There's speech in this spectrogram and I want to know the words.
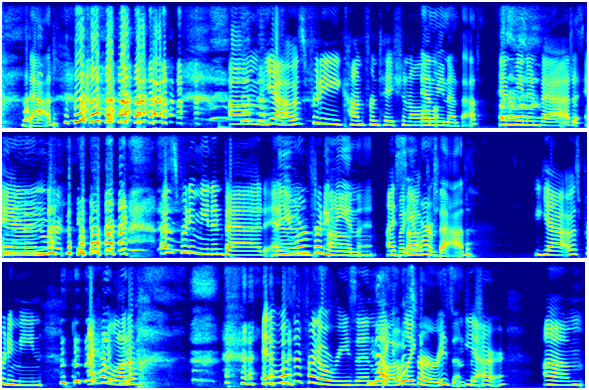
Bad. um yeah, I was pretty confrontational and mean and bad. And mean and bad. Just kidding. No, and you weren't. You weren't. I was pretty mean and bad. And you were pretty mean, um, I but you weren't bad. Yeah, I was pretty mean. I had a lot of, and it wasn't for no reason. no, like, it was like, for a reason, for yeah. sure. um,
